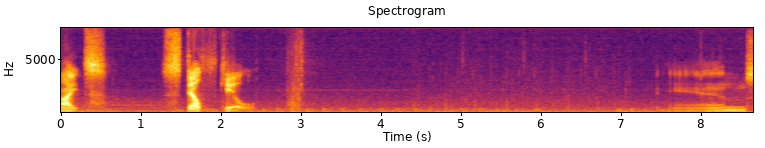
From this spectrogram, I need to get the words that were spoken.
Right stealth kill. And...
